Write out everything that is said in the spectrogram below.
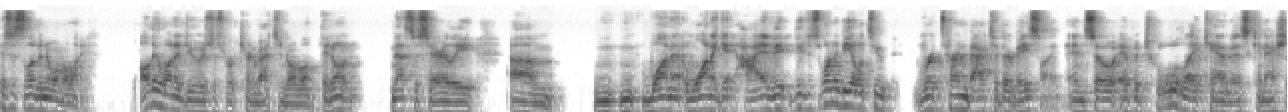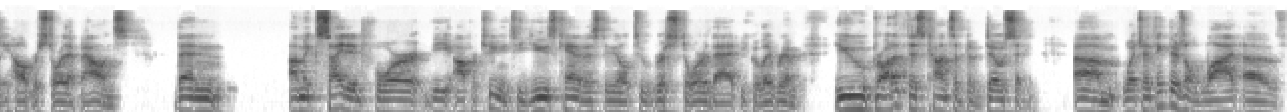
is just live a normal life. All they want to do is just return back to normal. They don't necessarily um, want to want to get high. They, they just want to be able to return back to their baseline. And so, if a tool like cannabis can actually help restore that balance, then I'm excited for the opportunity to use cannabis to be able to restore that equilibrium. You brought up this concept of dosing, um, which I think there's a lot of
